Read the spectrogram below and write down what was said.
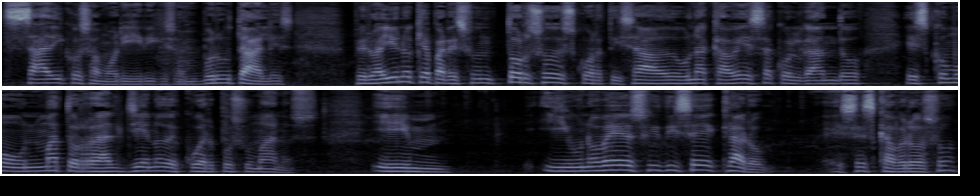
sádicos a morir y que son brutales pero hay uno que aparece un torso descuartizado, una cabeza colgando, es como un matorral lleno de cuerpos humanos. Y, y uno ve eso y dice, claro, es escabroso,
